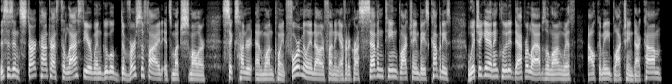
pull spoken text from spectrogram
This is in stark contrast to last year when Google diversified its much smaller $601.4 million funding effort across 17 blockchain based companies, which again included Dapper Labs along with Alchemy, Blockchain.com,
